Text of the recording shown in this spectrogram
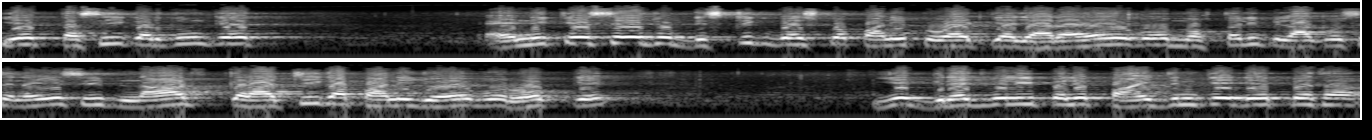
یہ تصحیح کر دوں کہ اینیکے سے جو ڈسٹرکٹ ویسٹ کو پانی پرووائڈ کیا جا رہا ہے، وہ مختلف علاقوں سے نہیں، صرف نارتھ کراچی کا پانی جو ہے وہ روک کے، یہ گریجولی پہلے پانچ دن کے گیپ پہ تھا،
